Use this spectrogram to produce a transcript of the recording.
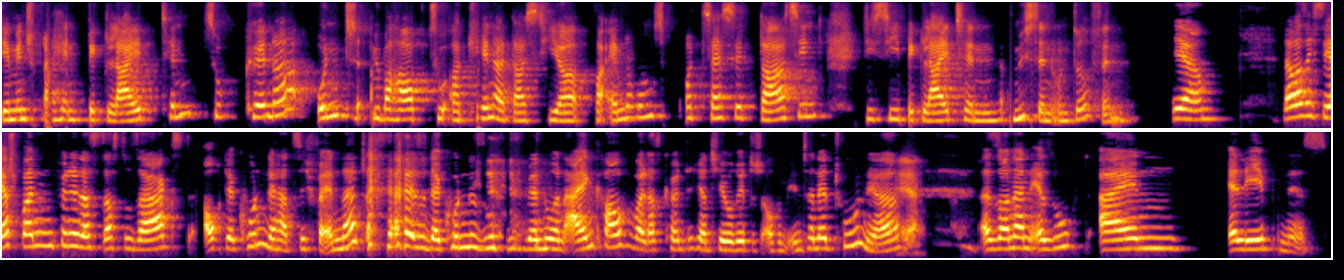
dementsprechend begleiten zu können und überhaupt zu erkennen, dass hier Veränderungsprozesse da sind, die sie begleiten müssen und dürfen. Ja, na, was ich sehr spannend finde, dass, dass du sagst, auch der Kunde hat sich verändert. Also der Kunde sucht nicht mehr nur ein Einkaufen, weil das könnte ich ja theoretisch auch im Internet tun, ja. ja. Äh, sondern er sucht ein Erlebnis.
